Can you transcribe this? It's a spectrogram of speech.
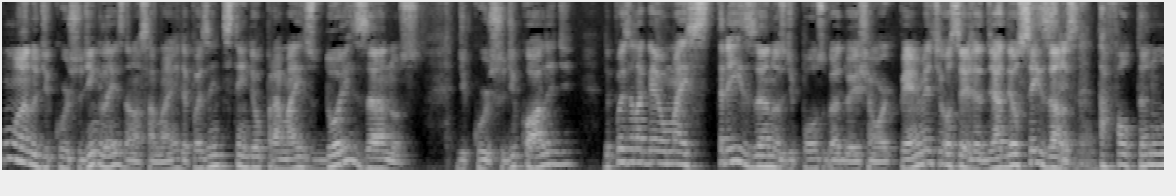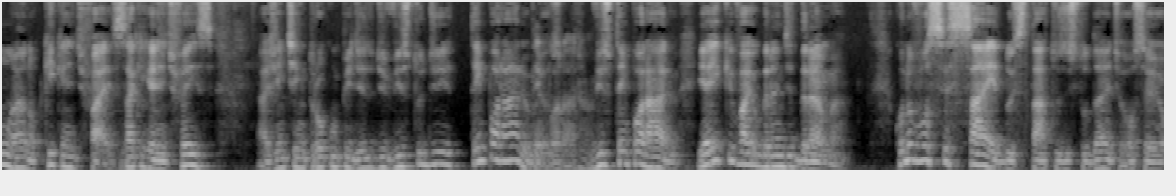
Um ano de curso de inglês da nossa mãe, depois a gente estendeu para mais dois anos de curso de college. Depois ela ganhou mais três anos de Post-Graduation Work Permit, ou seja, já deu seis anos. Seis anos. Tá faltando um ano. O que, que a gente faz? Sabe o que a gente fez? A gente entrou com um pedido de visto de temporário, temporário mesmo. Visto temporário. E aí que vai o grande drama. Quando você sai do status de estudante, ou seja,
